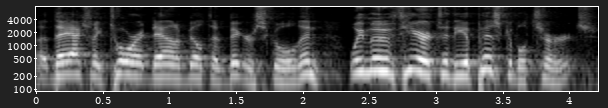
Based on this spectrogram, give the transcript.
uh, they actually tore it down and built a bigger school. Then we moved here to the Episcopal Church.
